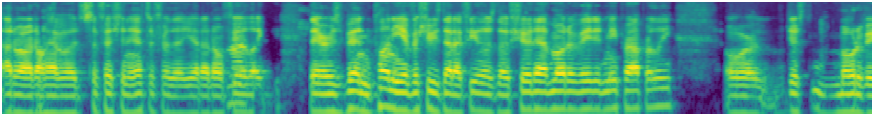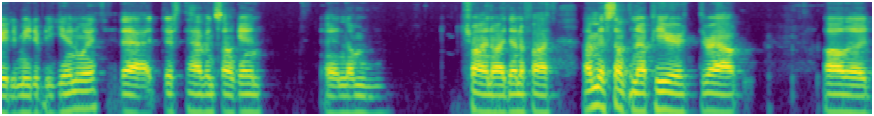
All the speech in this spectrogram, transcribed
I don't. I don't have a sufficient answer for that yet. I don't feel like there's been plenty of issues that I feel as though should have motivated me properly, or just motivated me to begin with that just haven't sunk in, and I'm trying to identify. I missed something up here throughout all the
